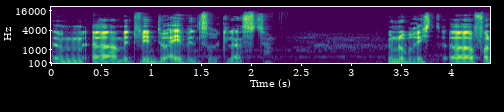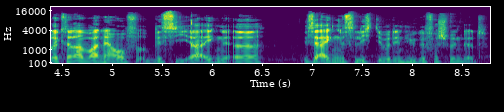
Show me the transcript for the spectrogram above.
ähm, äh, mit wem du Avon zurücklässt. Juno bricht äh, vor der Karawane auf, bis, sie ihr, eigen, äh, bis ihr eigenes Licht über den Hügel verschwindet.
